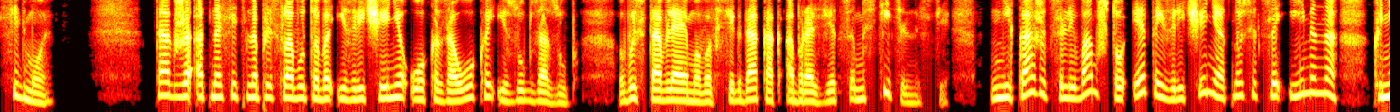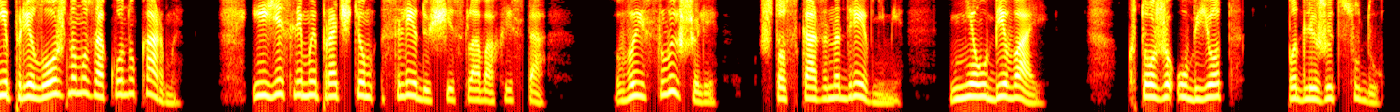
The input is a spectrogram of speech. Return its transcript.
Седьмое. Также относительно пресловутого изречения «око за око и зуб за зуб», выставляемого всегда как образец мстительности. Не кажется ли вам, что это изречение относится именно к непреложному закону кармы? И если мы прочтем следующие слова Христа, «Вы слышали, что сказано древними, не убивай, кто же убьет, подлежит суду.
